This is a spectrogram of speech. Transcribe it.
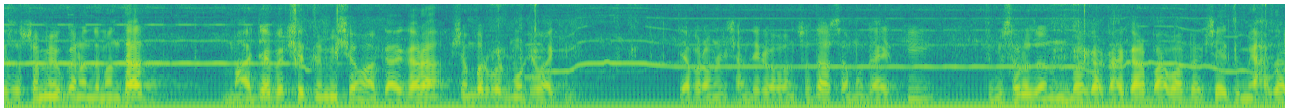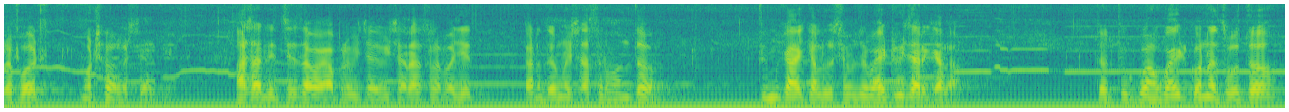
तसं स्वामी विवेकानंद म्हणतात माझ्यापेक्षा तुम्ही क्षमा काय करा? शंभर पट मोठे वाकील त्याप्रमाणे शांती बाबांसुद्धा असा मुद्दा आहेत की तुम्ही सर्वजण बघा काय करा बाबापेक्षाही तुम्ही हजार पट मोठे व्हायला असा रीतीचा आपला विचार विचार असला पाहिजेत. कारण धर्मशास्त्र म्हणतं तुम्ही काय केलं दुसऱ्या वाईट विचार केला तर तू वाईट कोणाचं होतं?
